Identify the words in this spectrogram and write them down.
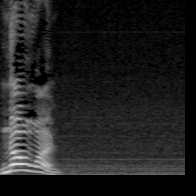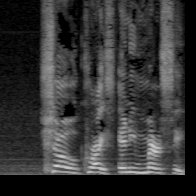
No one showed Christ any mercy.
